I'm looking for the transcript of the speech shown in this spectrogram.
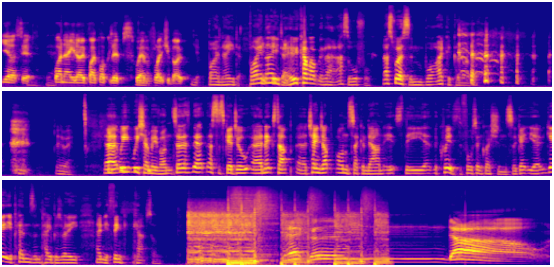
Yeah, that's it. By Nado, by Apocalypse, whatever floats your boat. Yeah. By Nada. Who come up with that? That's awful. That's worse than what I could come up with. anyway. Uh, we, we shall move on. So that, that's the schedule. Uh, next up, uh, change up on second down. It's the uh, the quiz, the full ten questions. So get your get your pens and papers ready and your thinking caps on. Second down.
